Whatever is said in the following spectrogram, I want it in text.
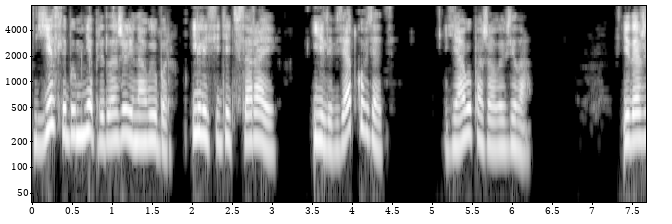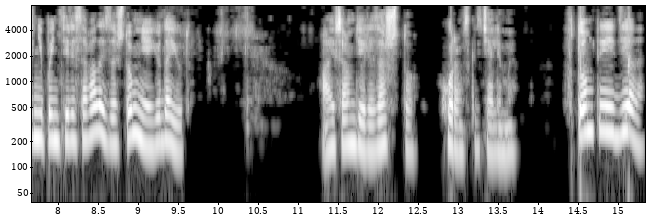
Если бы мне предложили на выбор или сидеть в сарае, или взятку взять, я бы, пожалуй, взяла. И даже не поинтересовалась, за что мне ее дают. А и в самом деле, за что? Хором вскричали мы. В том-то и дело,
